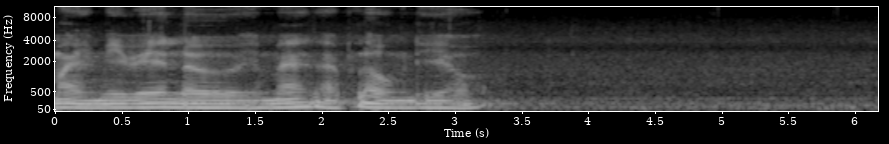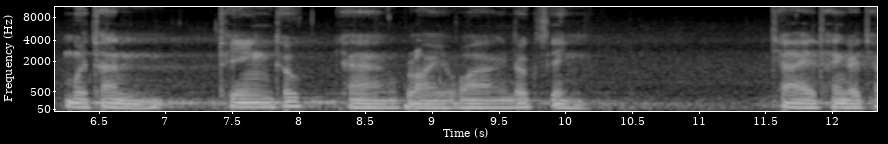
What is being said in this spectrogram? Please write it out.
ไม่มีเว้นเลย แม้แต่พระองค์เดียว เมื่อท่านทิ้งทุกอย่างปล่อยวางทุกสิ่ง ใจท่านก็จะ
